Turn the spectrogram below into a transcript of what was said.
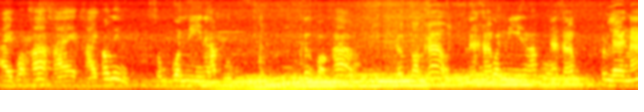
ไอ้พ่อค้าขายขายข้าวนึ่งสมควรมีนะครับผมเครื่องปอกข้าว เครื่องกรอกข้าวนะสคมรับควรมีนะครับผมนะครับทุนแรงนะ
